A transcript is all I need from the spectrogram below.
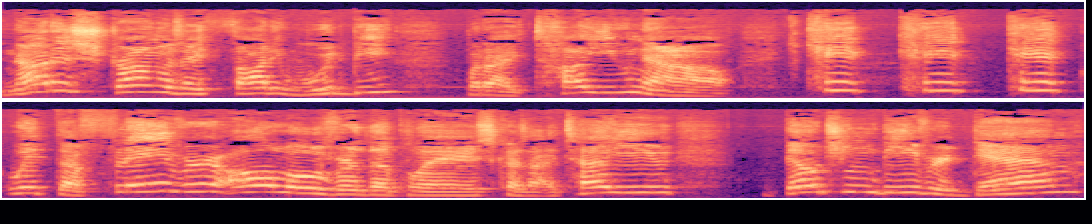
not as strong as I thought it would be, but I tell you now, kick, kick, kick with the flavor all over the place. Because I tell you, Belching Beaver Dam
